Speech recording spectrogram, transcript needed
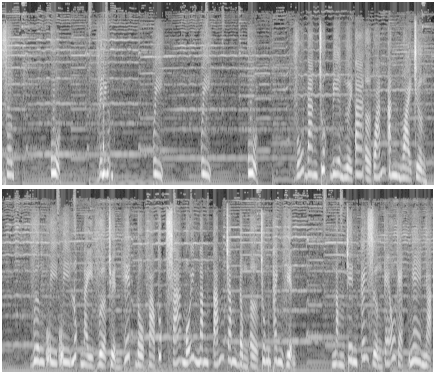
sơ u, vinh, quy quy, u. Vũ đang chuốc bia người ta ở quán ăn ngoài trường vương uy uy lúc này vừa chuyển hết đồ vào túc xá mỗi năm tám trăm đồng ở trung thanh viện. Nằm trên cái giường kéo kẹt nghe nhạc.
